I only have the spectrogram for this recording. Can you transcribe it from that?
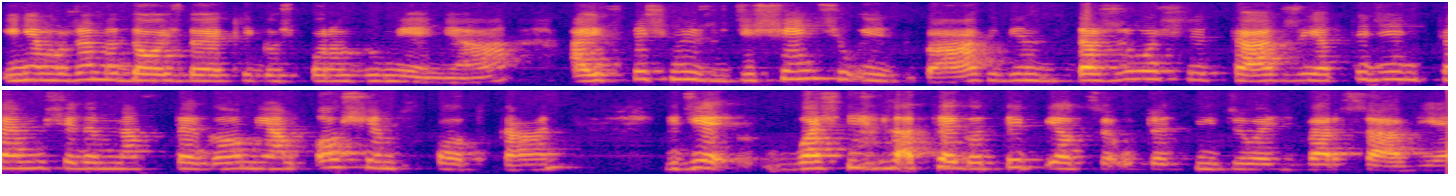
i nie możemy dojść do jakiegoś porozumienia, a jesteśmy już w dziesięciu izbach, więc zdarzyło się tak, że ja tydzień temu, 17, miałam osiem spotkań, gdzie właśnie dlatego Ty, Piotrze, uczestniczyłeś w Warszawie,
